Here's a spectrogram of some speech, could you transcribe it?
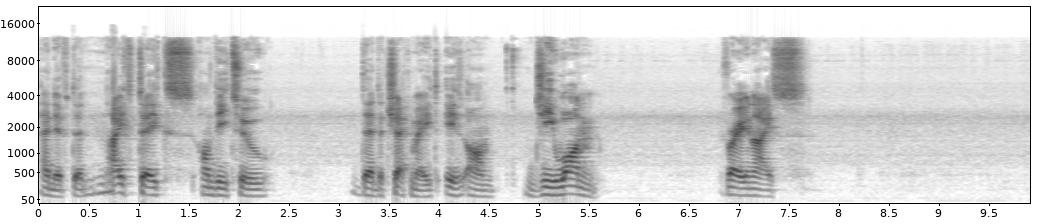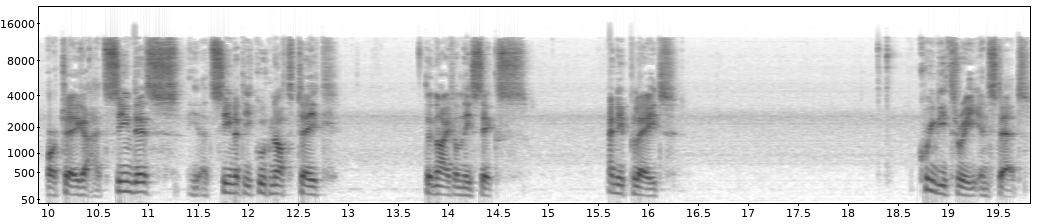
And if the knight takes on d2, then the checkmate is on g1. Very nice. Ortega had seen this, he had seen that he could not take the knight on d6, and he played queen d3 instead,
